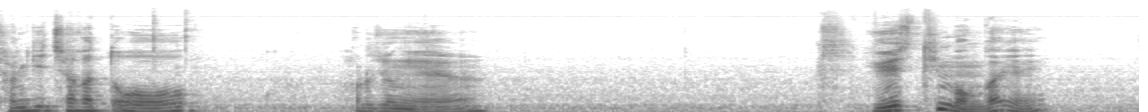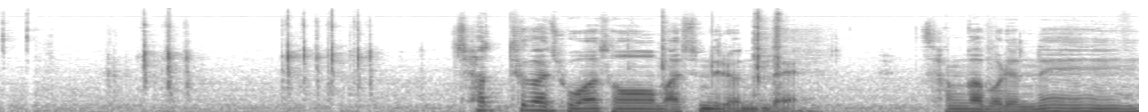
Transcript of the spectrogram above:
전기차가 또 하루 종일 UST 뭔가 얘? 차트가 좋아서 말씀드렸는데 상가 버렸네.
